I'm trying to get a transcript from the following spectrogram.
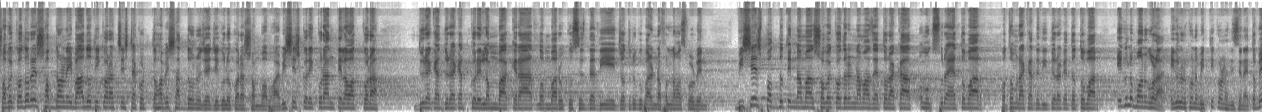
সবে কদরের সব ধরনের ইবাদতই করার চেষ্টা করতে হবে, সাধ্য অনুযায়ী যেগুলো করা সম্ভব হয়। বিশেষ করে কোরআন তেলাওয়াত করা দুরাকাত দুরাকাত করে লম্বা কেরাত, লম্বা রুকু, সিজদা দিয়ে যতটুকু পারেন নফল নামাজ পড়বেন। বিশেষ পদ্ধতির নামাজ, সবে কদরের নামাজ এত রাকাত, অমুক সুরা এতবার, প্রথম রাকাতে, দ্বিতীয় রাকাতে এতবার এগুলো মনগড়া এগুলোর কোনো ভিত্তি, কোনো হাদিসে নাই। তবে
